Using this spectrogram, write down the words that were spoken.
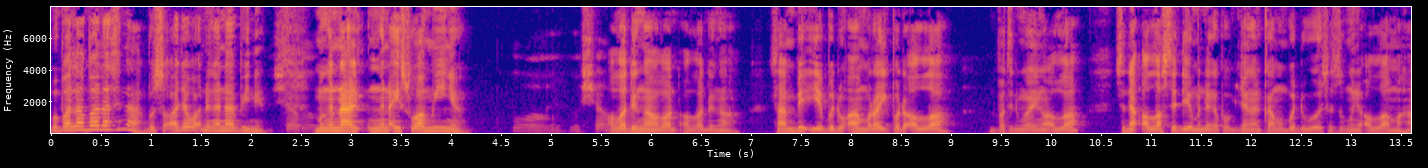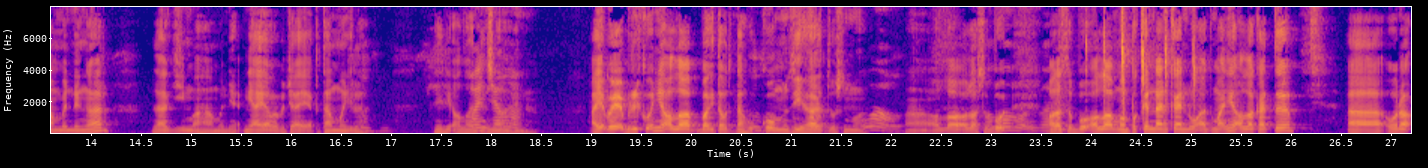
Berbalas-balas nah. Bersoal jawab dengan Nabi ni. Mengenali mengenai suaminya. Wow. Masya Allah. Allah dengar, Allah Allah dengar. Sambil ia berdoa meraih kepada Allah, lepas tu dia meraih dengan Allah, sedang Allah sedia mendengar perbincangan kamu berdua, sesungguhnya Allah Maha mendengar lagi Maha melihat. Ni ayat baca ayat pertama je lah. Jadi Allah. Panjang dengar. lah. Ayat-ayat berikutnya Allah bagi tahu tentang hukum zihar tu semua. Wow. Ha, Allah Allah sebut Akbar. Allah sebut Allah memperkenankan doa tu maknanya Allah kata uh, orang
